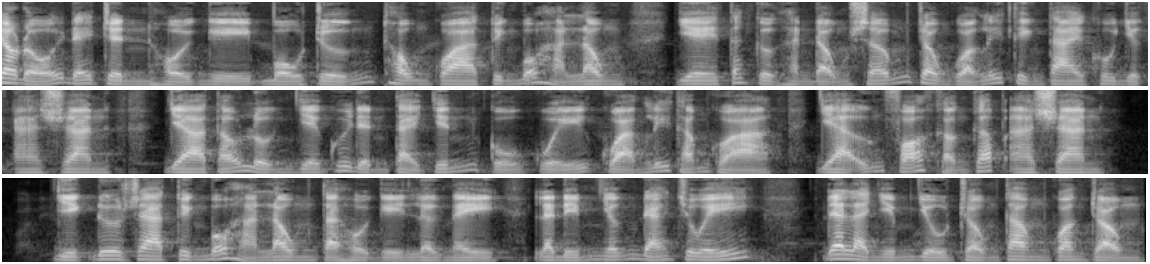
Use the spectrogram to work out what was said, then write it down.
trao đổi để trình hội nghị bộ trưởng thông qua tuyên bố Hạ Long về tăng cường hành động sớm trong quản lý thiên tai khu vực ASEAN và thảo luận về quy định tài chính của Quỹ quản lý thảm họa và ứng phó khẩn cấp ASEAN. Việc đưa ra tuyên bố Hạ Long tại hội nghị lần này là điểm nhấn đáng chú ý. Đây là nhiệm vụ trọng tâm quan trọng,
